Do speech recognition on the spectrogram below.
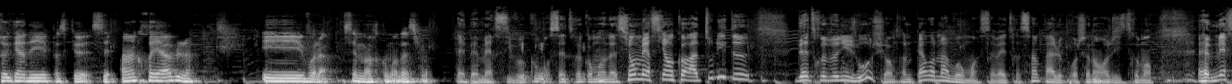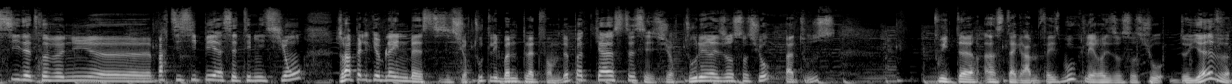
regarder parce que c'est incroyable. Et voilà, c'est ma recommandation. Eh ben merci beaucoup pour cette recommandation. Merci encore à tous les deux d'être venus jouer. Je suis en train de perdre ma voix moi. Ça va être sympa le prochain enregistrement. Euh, merci d'être venus euh, participer à cette émission. Je rappelle que Blind Best c'est sur toutes les bonnes plateformes de podcast, c'est sur tous les réseaux sociaux, pas tous. Twitter, Instagram, Facebook, les réseaux sociaux de Yeuve.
